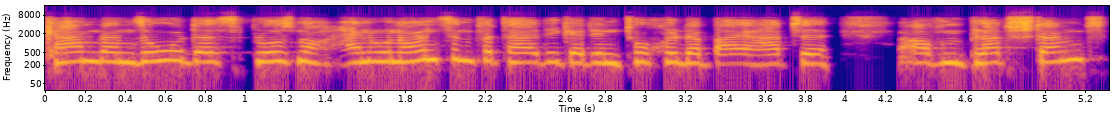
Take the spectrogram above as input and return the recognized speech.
Kam dann so, dass bloß noch ein U19-Verteidiger, den Tuchel dabei hatte, auf dem Platz stand.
